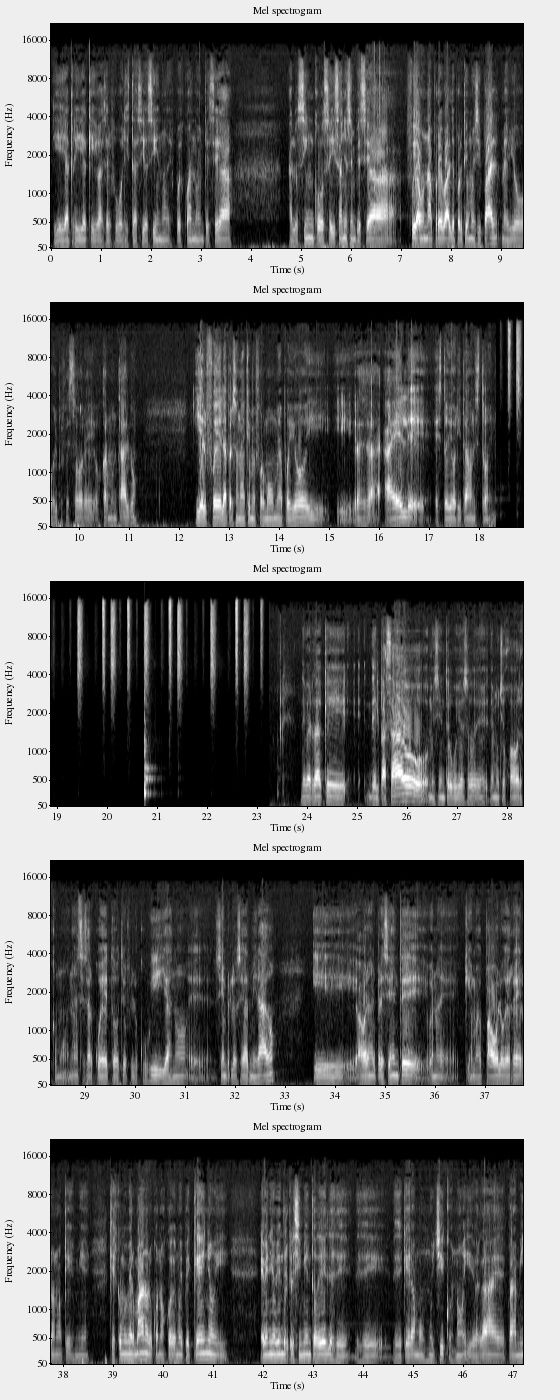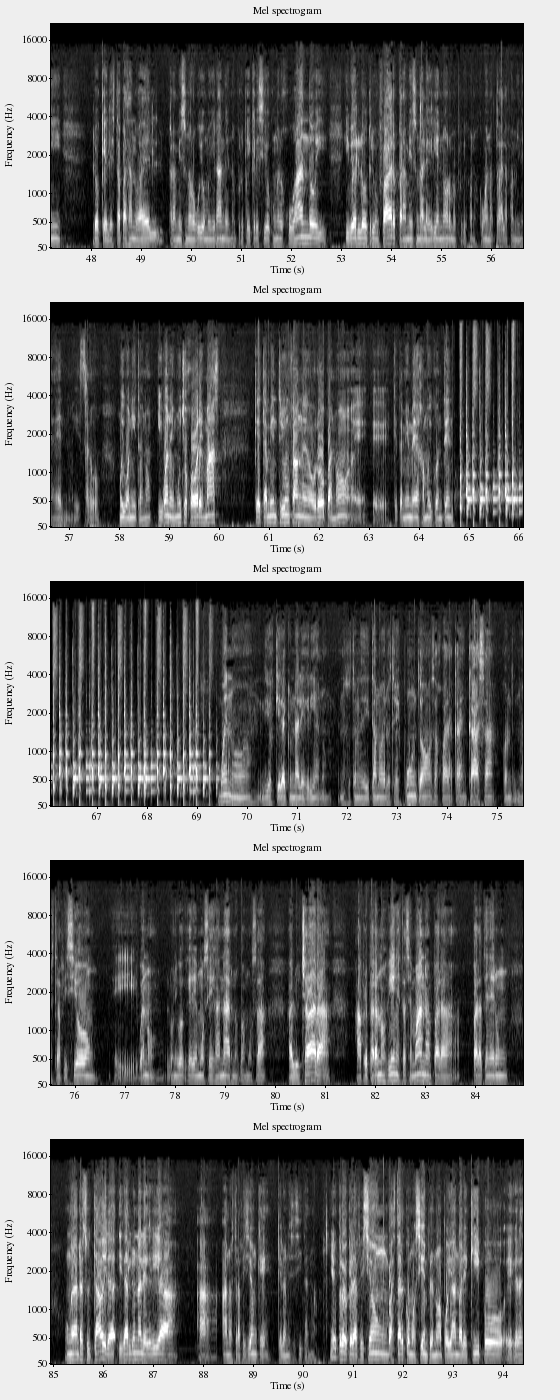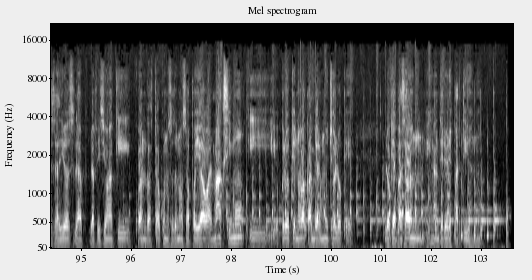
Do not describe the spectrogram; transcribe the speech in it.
y ella creía que iba a ser futbolista así o sí, ¿no? Después cuando empecé a, a los 5 o 6 años empecé a, fui a una prueba al Deportivo Municipal, me vio el profesor eh, Oscar Montalvo y él fue la persona que me formó, me apoyó y, gracias a, él eh, estoy ahorita donde estoy. De verdad que del pasado me siento orgulloso de, muchos jugadores como César Cueto, Teófilo Cubillas, ¿no? Eh, siempre los he admirado y ahora en el presente, bueno, de, que Paolo Guerrero, ¿no? que, es mi, que es como mi hermano, lo conozco de muy pequeño y he venido viendo el crecimiento de él desde, desde, desde que éramos muy chicos, ¿no? y de verdad eh, para mí lo que le está pasando a él, para mí es un orgullo muy grande, ¿no? Porque he crecido con él jugando y, verlo triunfar, para mí es una alegría enorme porque conozco, bueno, toda la familia de él, ¿no? Y es algo muy bonito, ¿no? Y bueno, hay muchos jugadores más que también triunfan en Europa, ¿no? Eh, eh, que también me deja muy contento. Bueno, Dios quiera que una alegría, ¿no? Nosotros necesitamos de los tres puntos, vamos a jugar acá en casa con nuestra afición, y bueno, lo único que queremos es ganarnos, vamos a, luchar, a, prepararnos bien esta semana para, para tener un, un, gran resultado y, darle una alegría a, nuestra afición que, lo necesita. ¿no? Yo creo que la afición va a estar como siempre, ¿no? apoyando al equipo, eh, gracias a Dios la, afición aquí cuando ha estado con nosotros nos ha apoyado al máximo y yo creo que no va a cambiar mucho lo que, lo que ha pasado en, anteriores partidos.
